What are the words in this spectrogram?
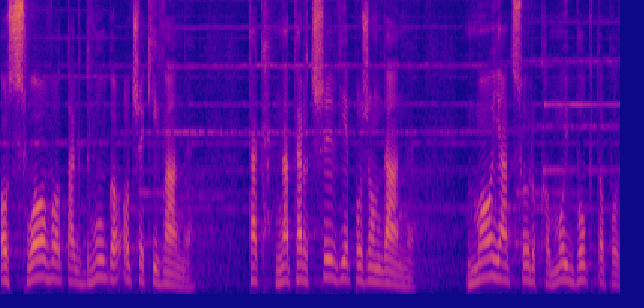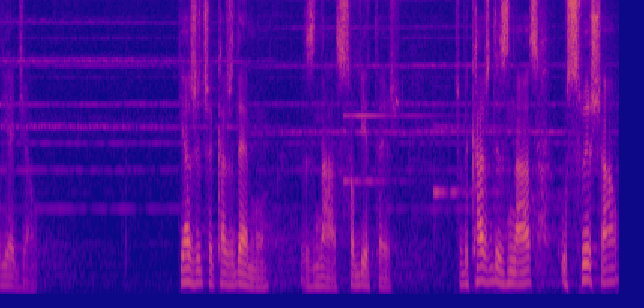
o słowo tak długo oczekiwane, tak natarczywie pożądane. Moja córko, mój Bóg to powiedział. Ja życzę każdemu z nas, sobie też, żeby każdy z nas usłyszał,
